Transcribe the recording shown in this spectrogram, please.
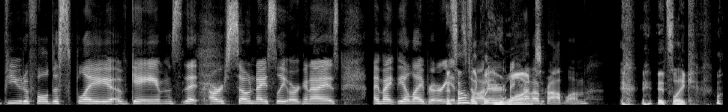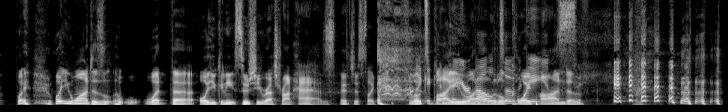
beautiful display of games that are so nicely organized. I might be a librarian's It sounds like what daughter you i have a problem. It's like what what you want is what the all you can eat sushi restaurant has. It just like floats a by you on a little koi pond of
